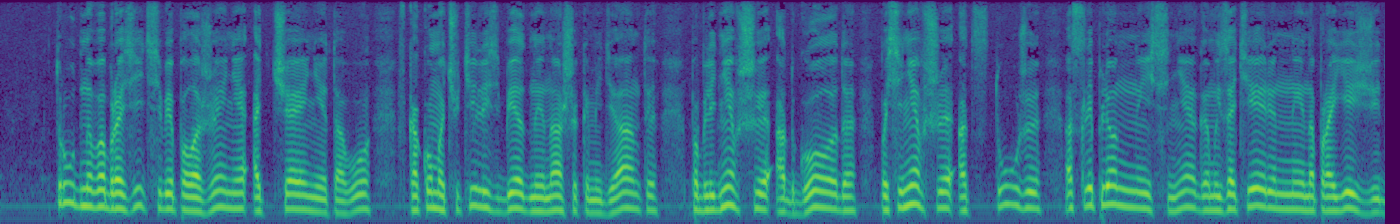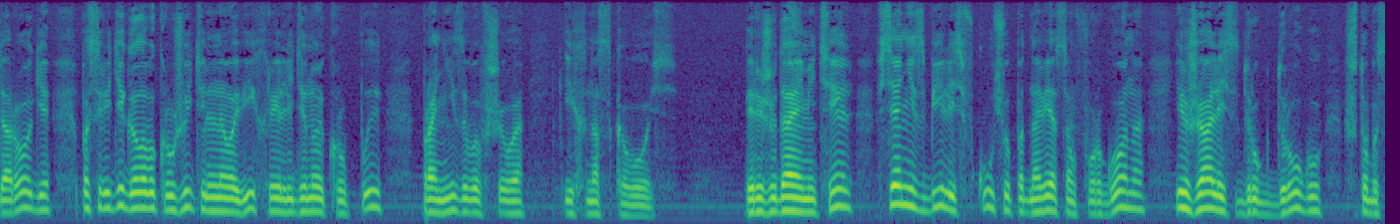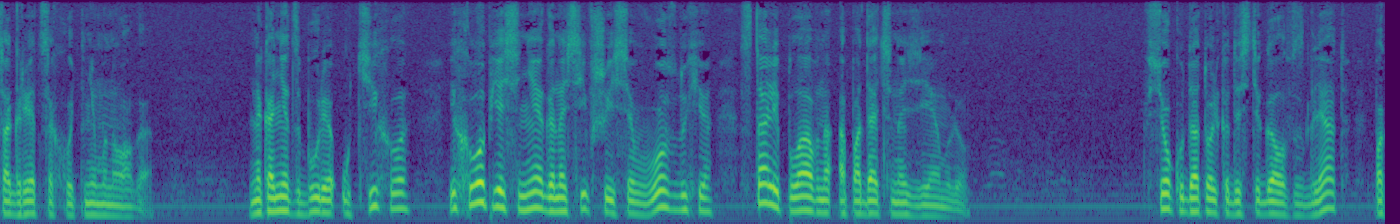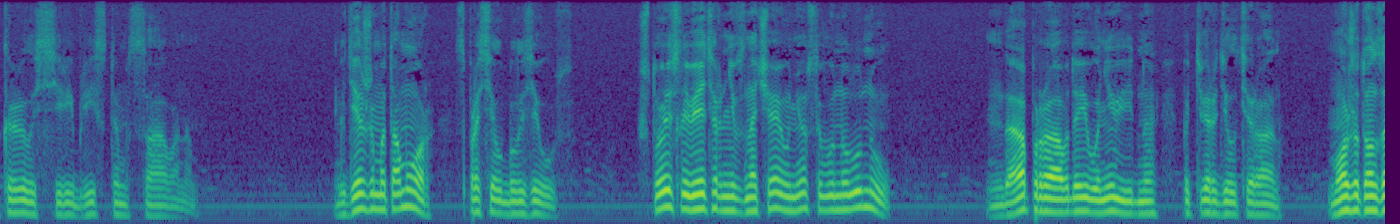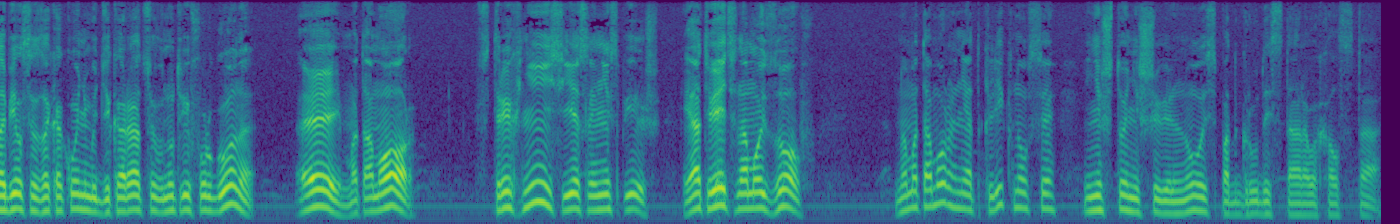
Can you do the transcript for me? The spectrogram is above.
Трудно вообразить себе положение отчаяния того, в каком очутились бедные наши комедианты, побледневшие от голода, посиневшие от стужи, ослепленные снегом и затерянные на проезжей дороге посреди головокружительного вихря ледяной крупы, пронизывавшего их насквозь. Пережидая метель, все они сбились в кучу под навесом фургона и жались друг к другу, чтобы согреться хоть немного. Наконец буря утихла, и хлопья снега, носившиеся в воздухе, стали плавно опадать на землю. Все, куда только достигал взгляд, покрылось серебристым саваном. «Где же Матамор?» — спросил Балазиус. «Что, если ветер невзначай унес его на луну?» «Да, правда, его не видно», — подтвердил тиран. «Может, он забился за какую-нибудь декорацию внутри фургона?» «Эй, Матамор!» Встряхнись, если не спишь, и ответь на мой зов. Но Матамор не откликнулся, и ничто не шевельнулось под грудой старого холста.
